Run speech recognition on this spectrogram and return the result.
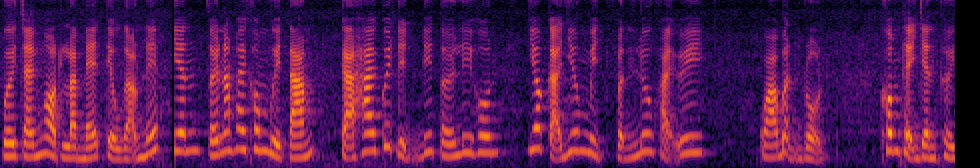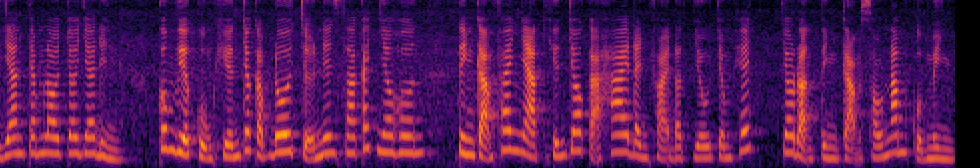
với trái ngọt là bé tiểu gạo nếp. Nhiên tới năm 2018, cả hai quyết định đi tới ly hôn do cả Dương Mịch vẫn Lưu Khải Uy quá bận rộn, không thể dành thời gian chăm lo cho gia đình. Công việc cũng khiến cho cặp đôi trở nên xa cách nhau hơn. Tình cảm phai nhạt khiến cho cả hai đành phải đặt dấu chấm hết cho đoạn tình cảm 6 năm của mình,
